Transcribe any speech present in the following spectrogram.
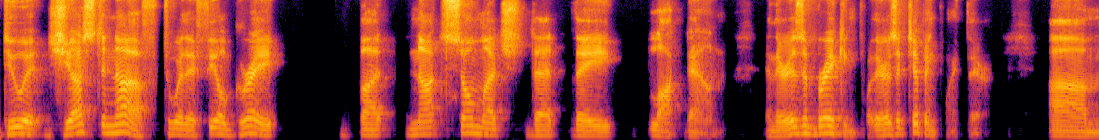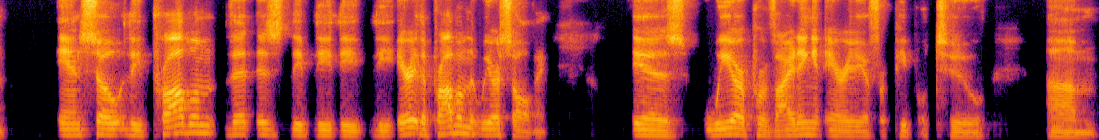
do it just enough to where they feel great but not so much that they lock down and there is a breaking point there is a tipping point there um, and so the problem that is the the the the area the problem that we are solving is we are providing an area for people to um,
